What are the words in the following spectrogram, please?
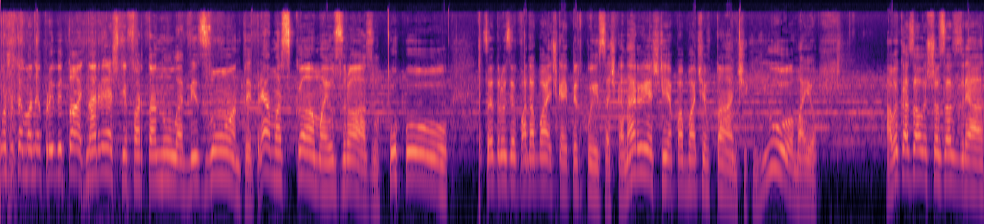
Можете мене привітати. Нарешті фартанула бізонти. Прямо з камою зразу. Ху-ху. Це, друзі, вподобайка і підписочка. Нарешті я побачив танчик. Йо-моє. А ви казали, що зазря.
